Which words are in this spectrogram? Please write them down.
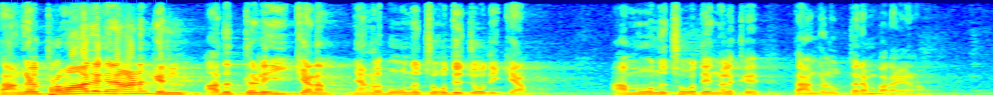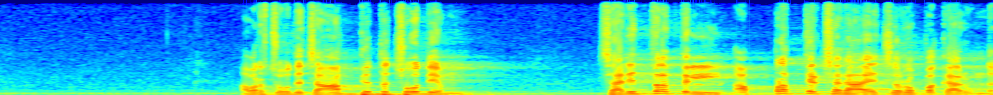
താങ്കൾ പ്രവാചകനാണെങ്കിൽ അത് തെളിയിക്കണം. ഞങ്ങൾ മൂന്ന് ചോദ്യം ചോദിക്കാം. ആ മൂന്ന് ചോദ്യങ്ങൾക്ക് താങ്കൾ ഉത്തരം പറയണം. അവർ ചോദിച്ച ആദ്യത്തെ ചോദ്യം ചരിത്രത്തിൽ അപ്രത്യക്ഷരായ ചെറുപ്പക്കാരുണ്ട്.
